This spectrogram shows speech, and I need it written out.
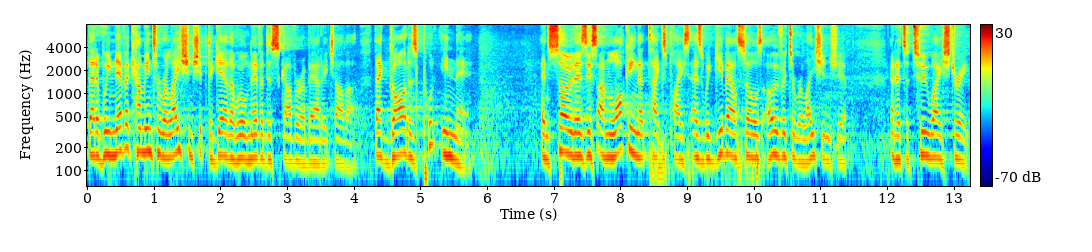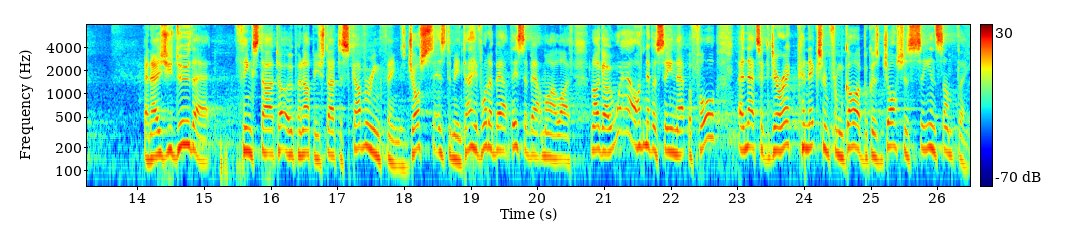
That if we never come into relationship together, we'll never discover about each other. That God has put in there. And so there's this unlocking that takes place as we give ourselves over to relationship. And it's a two way street. And as you do that, things start to open up. You start discovering things. Josh says to me, Dave, what about this about my life? And I go, wow, I've never seen that before. And that's a direct connection from God because Josh is seeing something.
